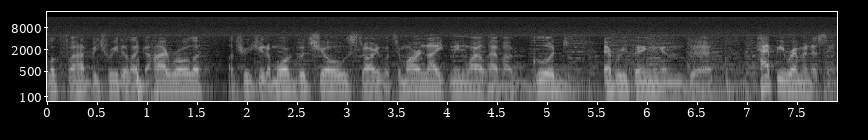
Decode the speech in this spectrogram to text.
Look for How to Be Treated Like a High Roller. I'll treat you to more good shows starting with tomorrow night. Meanwhile, have a good everything and uh, happy reminiscing.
